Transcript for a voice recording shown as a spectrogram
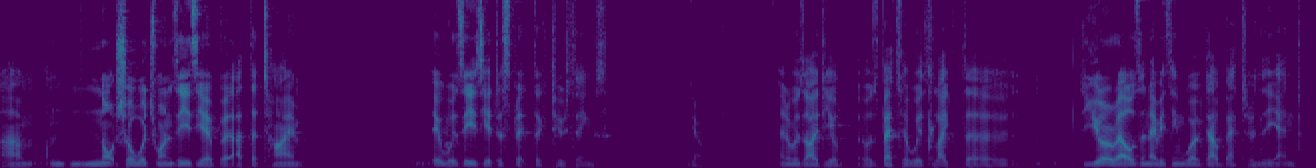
Um, I'm not sure which one is easier, but at the time, it was easier to split the two things. Yeah. And it was ideal. It was better with like the the URLs and everything worked out better in the end,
